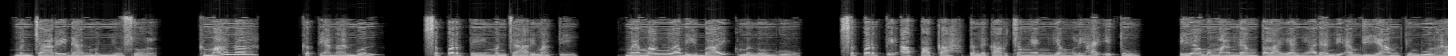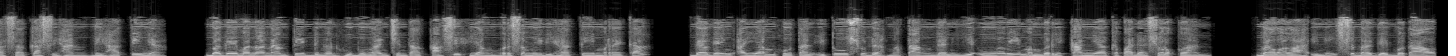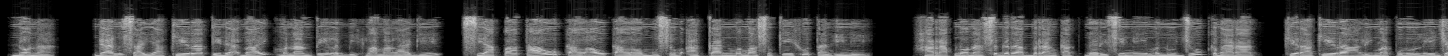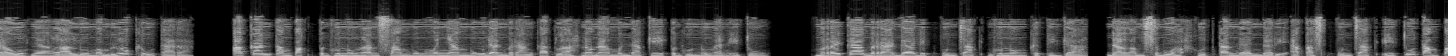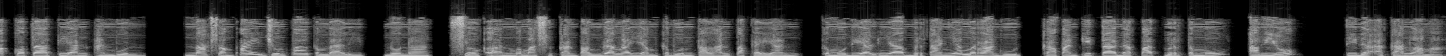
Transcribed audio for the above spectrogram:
Mencari dan menyusul. Ke mana? Ketianan Bun? Seperti mencari mati. Memang lebih baik menunggu. Seperti apakah pendekar cengeng yang lihai itu? Ia memandang pelayannya dan diam-diam timbul rasa kasihan di hatinya. Bagaimana nanti dengan hubungan cinta kasih yang bersemi di hati mereka? Daging ayam hutan itu sudah matang dan Yeuli memberikannya kepada Shoklan. Bawalah ini sebagai bekal, Nona. Dan saya kira tidak baik menanti lebih lama lagi, siapa tahu kalau-kalau musuh akan memasuki hutan ini. Harap Nona segera berangkat dari sini menuju ke barat, kira-kira 50 li jauhnya lalu memblok ke utara. Akan tampak pegunungan sambung menyambung dan berangkatlah Nona mendaki pegunungan itu. Mereka berada di puncak gunung ketiga, dalam sebuah hutan dan dari atas puncak itu tampak kota Tian An Bun. Nah sampai jumpa kembali, Nona, Siok Lan memasukkan panggang ayam ke buntalan pakaian, Kemudian ia bertanya meragu, kapan kita dapat bertemu, Alio? Tidak akan lama.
